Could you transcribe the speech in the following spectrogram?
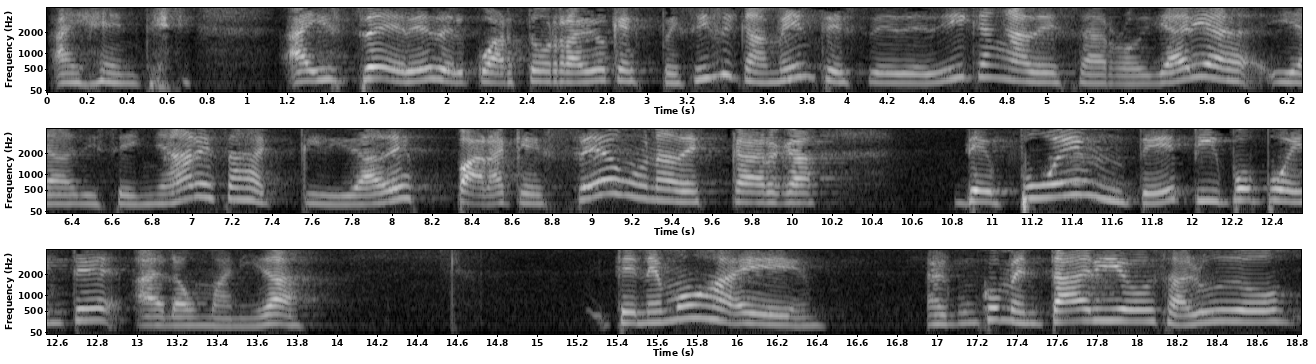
hay gente, hay seres del cuarto rayo que específicamente se dedican a desarrollar y a, diseñar esas actividades para que sean una descarga de puente, tipo puente a la humanidad. Tenemos, eh, ¿Algún comentario, saludo?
